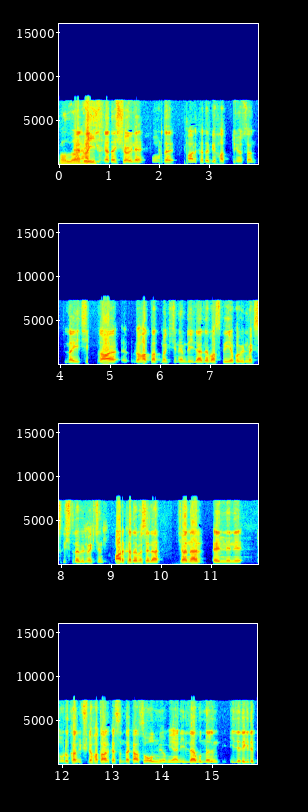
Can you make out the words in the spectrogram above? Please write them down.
Vallahi yani değil. Ya da şöyle orada arkada bir hat diyorsan Laiç'i daha rahatlatmak için hem de ileride baskıyı yapabilmek, sıkıştırabilmek için arkada mesela Caner Elneni Dorukan üçlü hat arkasında kalsa olmuyor mu yani? İlla bunların ileri gidip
